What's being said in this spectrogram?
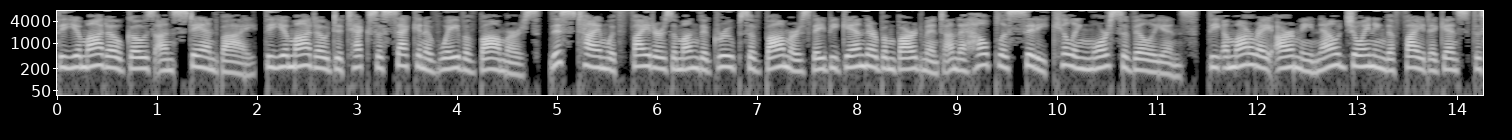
The Yamato goes on standby. The Yamato detects a second of wave of bombers, this time with fighters among the groups of bombers they began their bombardment on the helpless city killing more civilians, the Amare army now joining the fight against the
